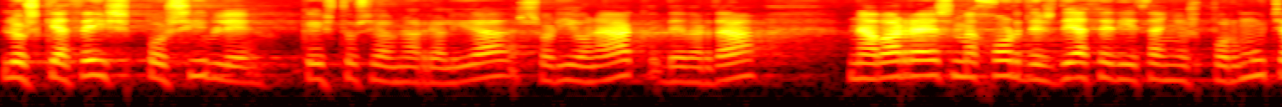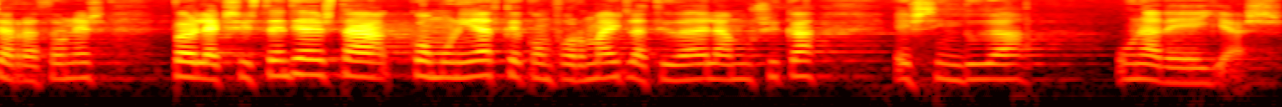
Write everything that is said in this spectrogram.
los que hacéis posible que esto sea una realidad. Sorionak, de verdad, Navarra es mejor desde hace diez años por muchas razones, pero la existencia de esta comunidad que conformáis la ciudad de la música es sin duda una de ellas.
